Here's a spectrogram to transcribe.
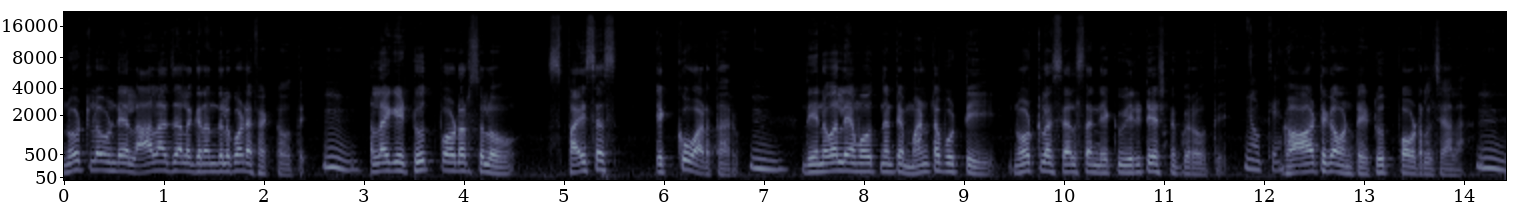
నోట్లో ఉండే లాలాజల గ్రంథులు కూడా ఎఫెక్ట్ అవుతాయి. అలాగే టూత్ పౌడర్స్లో స్పైసెస్ ఎక్కువ వాడతారు. దీనివల్ల ఏమవుతుందంటే మంట పుట్టి నోట్లో సెల్స్ అన్ని ఎక్కువ ఇరిటేషన్కి గురవుతాయి ఘాటుగా ఉంటాయి టూత్ పౌడర్లు చాలా మ్మ్.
